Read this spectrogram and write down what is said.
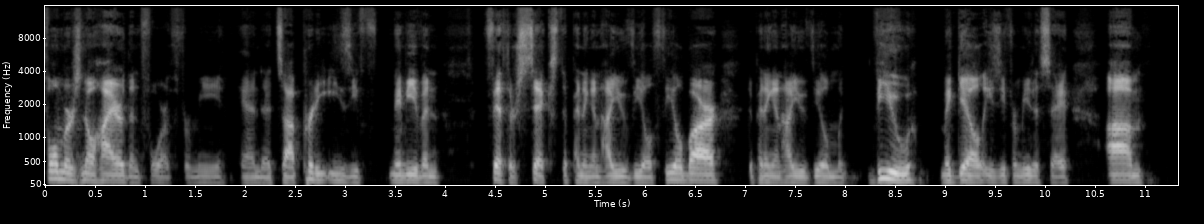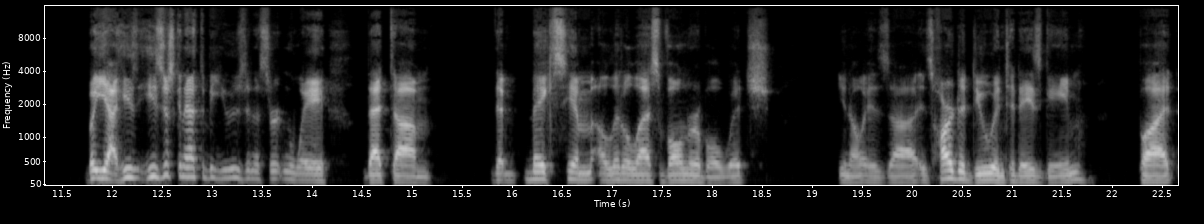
Fulmer's no higher than fourth for me, and it's uh, pretty easy, maybe even fifth or sixth, depending on how you view Thielbar, depending on how you view view Megill. Easy for me to say. Um, but yeah, he's he's just gonna have to be used in a certain way that um, that makes him a little less vulnerable, which you know, is uh, is hard to do in today's game, but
